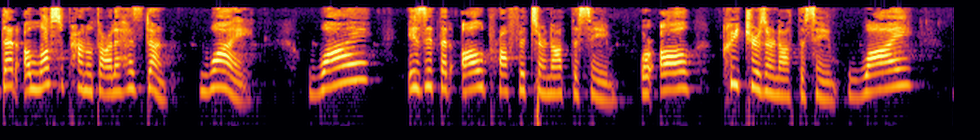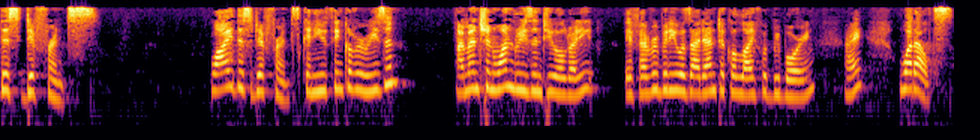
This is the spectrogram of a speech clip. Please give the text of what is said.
that Allah subhanahu wa ta'ala has done. Why? Why is it that all prophets are not the same? Or all creatures are not the same? Why this difference? Why this difference? Can you think of a reason? I mentioned one reason to you already. If everybody was identical, life would be boring, right? What else?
